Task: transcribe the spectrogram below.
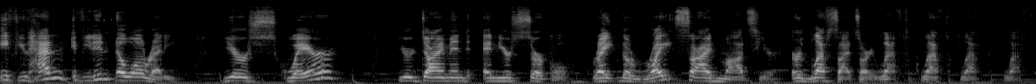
if you hadn't, if you didn't know already, your square, your diamond, and your circle, right? The right side mods here, or left side, sorry, left, left, left, left.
